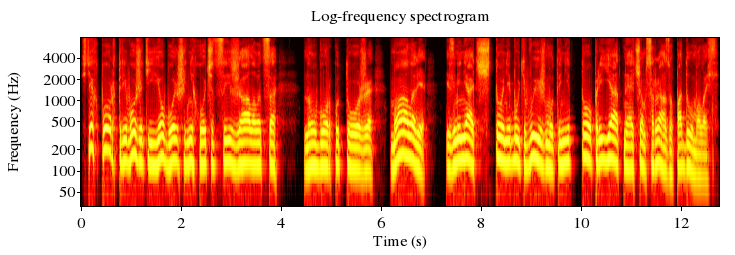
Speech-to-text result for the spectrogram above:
С тех пор тревожить ее больше не хочется и жаловаться на уборку тоже. Мало ли, из меня что-нибудь выжмут, и не то приятное, о чем сразу подумалось.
